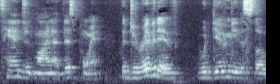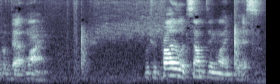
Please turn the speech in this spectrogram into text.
tangent line at this point, the derivative would give me the slope of that line, which would probably look something like this.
